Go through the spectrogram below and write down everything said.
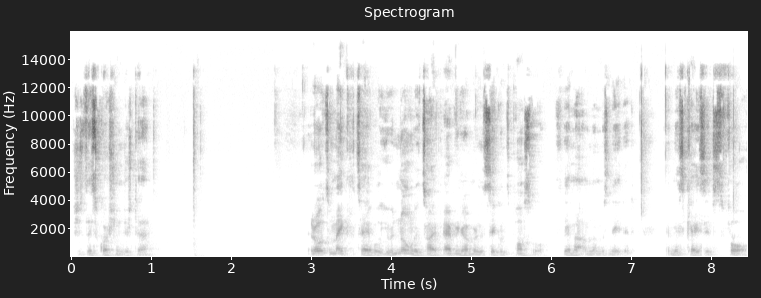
which is this question just here. In order to make the table, you would normally type every number in the sequence possible for the amount of numbers needed. In this case it's 4.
